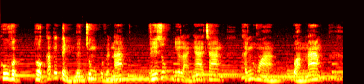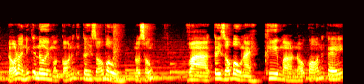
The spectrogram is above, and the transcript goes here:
khu vực thuộc các cái tỉnh miền Trung của Việt Nam. Ví dụ như là Nha Trang, Khánh Hòa, Quảng Nam. Đó là những cái nơi mà có những cái cây gió bầu nó sống và cây gió bầu này, khi mà nó có những cái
